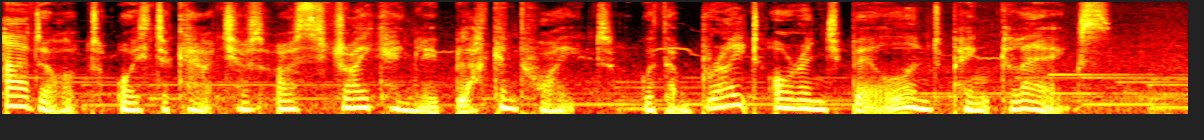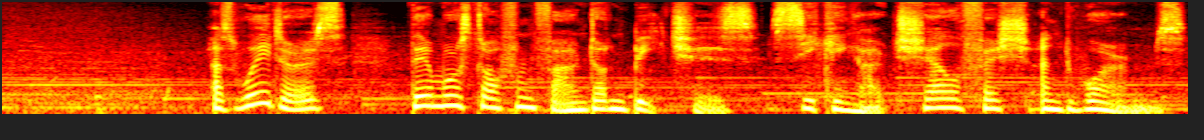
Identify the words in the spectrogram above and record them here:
Adult oyster catchers are strikingly black and white, with a bright orange bill and pink legs. As waders, they're most often found on beaches, seeking out shellfish and worms.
